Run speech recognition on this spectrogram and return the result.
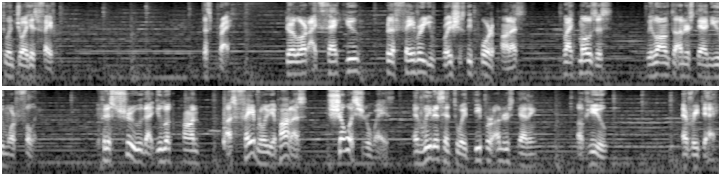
to enjoy his favor. Let's pray. Dear Lord, I thank you for the favor you've graciously poured upon us. Like Moses, we long to understand you more fully. If it is true that you look upon us favorably upon us, show us your ways and lead us into a deeper understanding of you every day.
